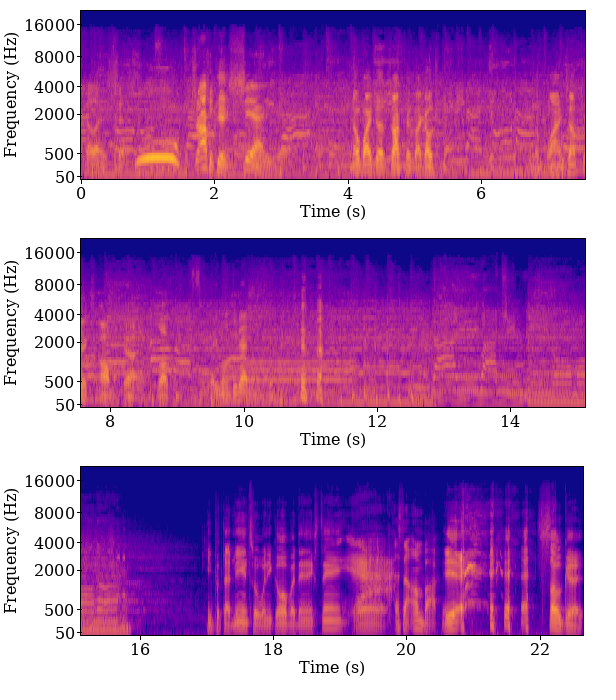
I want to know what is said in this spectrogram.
Hell that shit. Woo! Drop kick. kick. Shit out of here. Nobody does drop kicks like Ultraman. And the flying jump kicks. Oh my God. Love it. Bet he won't do that no more. put that knee into it when he go over, then extend. Yeah, Yeah, that's the unbox. yeah, so good.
